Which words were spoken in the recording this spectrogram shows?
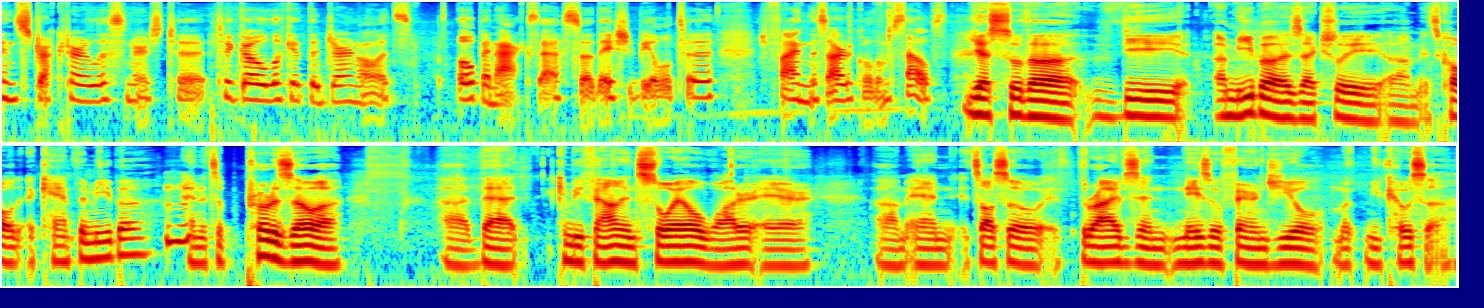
instruct our listeners to to go look at the journal. It's open access, so they should be able to find this article themselves. Yes. So the the amoeba is actually um, it's called acanthamoeba, Mhm. and it's a protozoa uh, that can be found in soil, water, air, um, and it's also it thrives in nasopharyngeal mu- mucosa.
